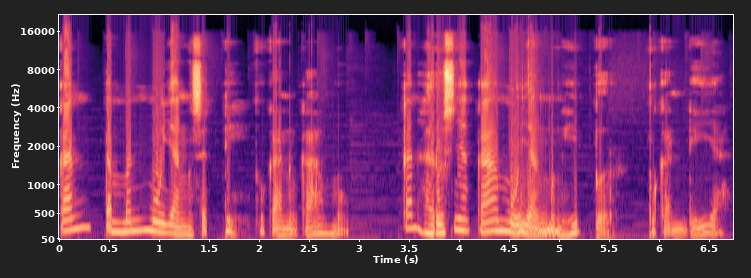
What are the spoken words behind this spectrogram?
Kan temenmu yang sedih, bukan kamu. Kan harusnya kamu yang menghibur, bukan dia.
